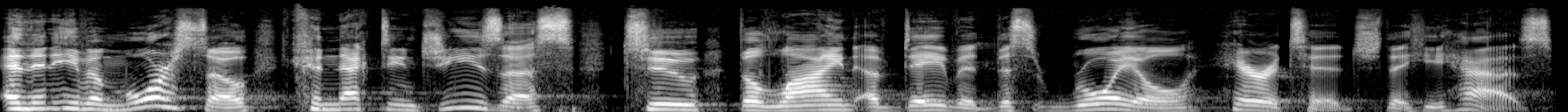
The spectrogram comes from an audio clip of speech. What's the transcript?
And then, even more so, connecting Jesus to the line of David, this royal heritage that he has.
